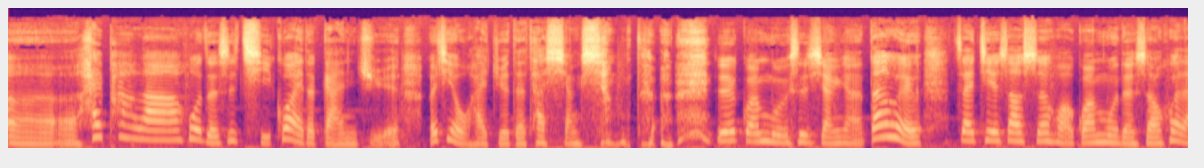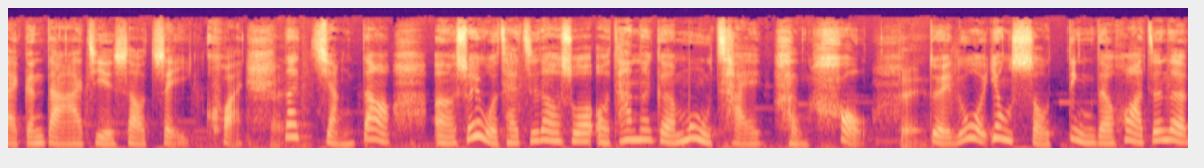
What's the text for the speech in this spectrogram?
呃害怕啦，或者是奇怪的感觉。而且我还觉得它香香的，就是棺木是香香的。待会在介绍奢华棺木的时候，会来跟大家介绍这一块。那讲到呃，所以我才知道说哦，它那个木材很厚，对对，如果用手钉的话，真的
